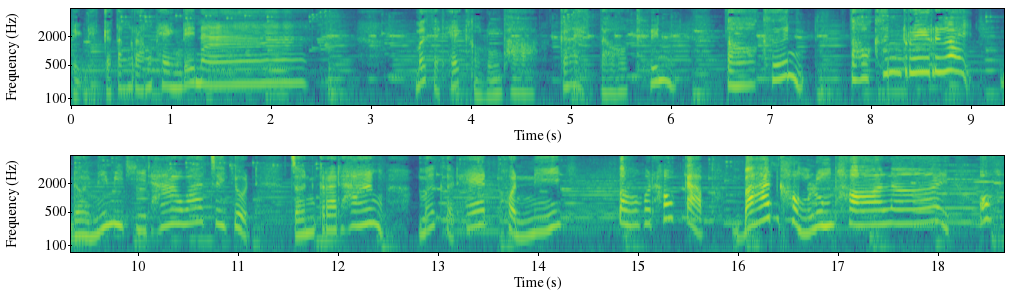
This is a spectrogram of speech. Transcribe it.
เด็กๆก็ต้องร้องเพลงด้วยนะมะเขือเทศของลุงพอก็เลยโตขึ้น โตขึ้น โตขึ้นเรื่อยๆ โดยไม่มีทีท่าว่าจะหยุด จนกระทั่งมะเขือเทศผลนี้ โตเท่ากับบ้านของลุงพอเลย โอ้โห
